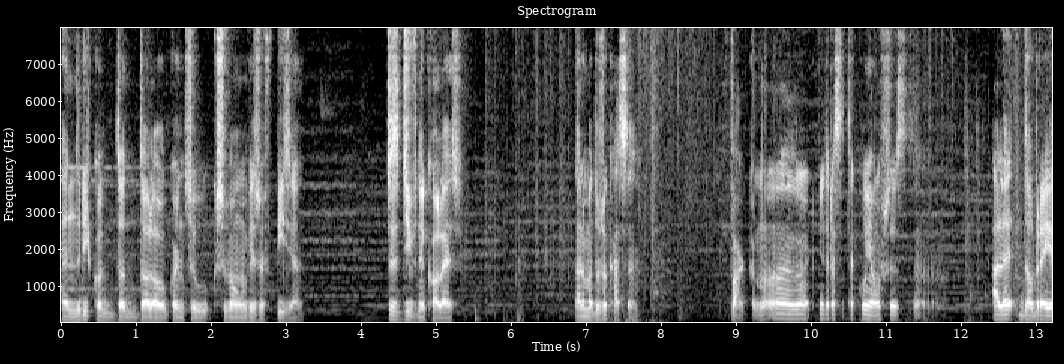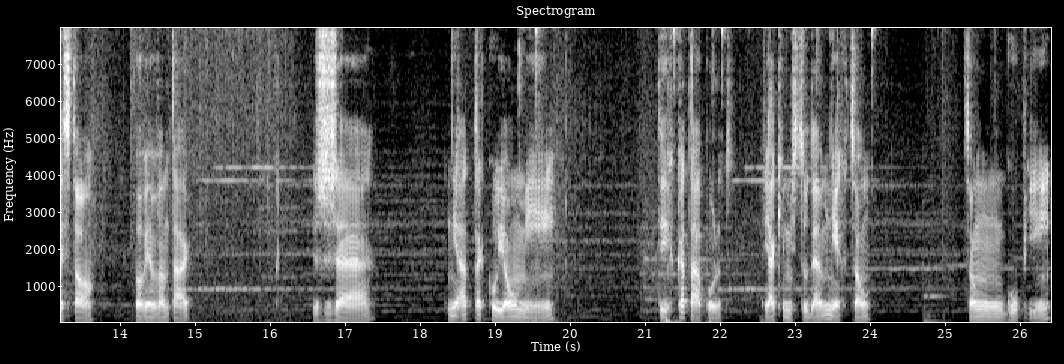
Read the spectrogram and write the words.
Enrico Dodolo kończył krzywą wieżę w Pizie. To jest dziwny koleś. Ale ma dużo kasy. Fuck, no jak mnie teraz atakują wszyscy. Ale dobre jest to, powiem wam tak, że nie atakują mi tych katapult. Jakimś cudem nie chcą. Są głupi.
